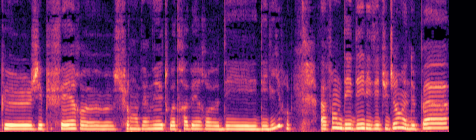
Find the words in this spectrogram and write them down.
que j'ai pu faire sur internet ou à travers des, des, livres, afin d'aider les étudiants à ne pas,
